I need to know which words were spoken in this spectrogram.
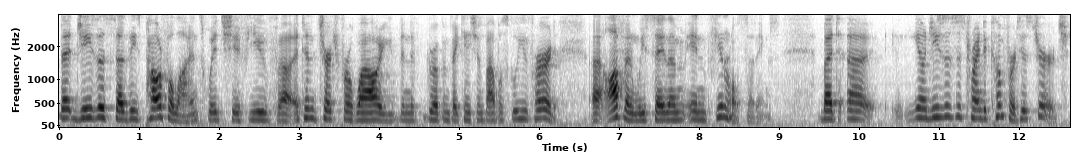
that Jesus says these powerful lines, which if you've uh, attended church for a while or you've been grew up in vacation Bible school, you've heard. Uh, often we say them in funeral settings. But, uh, you know, Jesus is trying to comfort his church.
